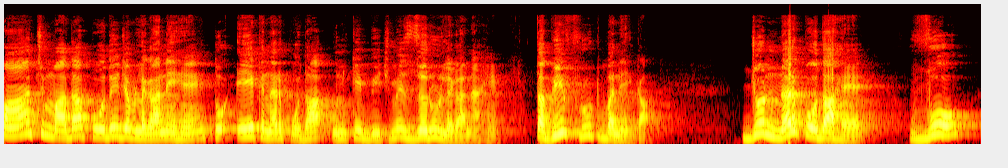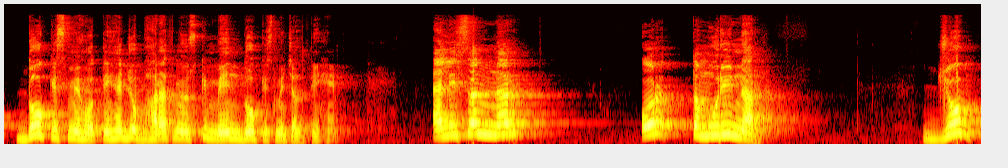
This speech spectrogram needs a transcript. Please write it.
पाँच मादा पौधे जब लगाने हैं तो एक नर पौधा उनके बीच में ज़रूर लगाना है, तभी फ्रूट बनेगा। जो नर पौधा है, वो दो किस्में होती हैं जो भारत में उसकी मेन दो किस्में चलती हैं। एलिसन नर और तमूरी नर। जो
